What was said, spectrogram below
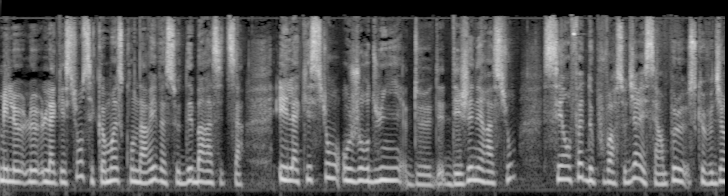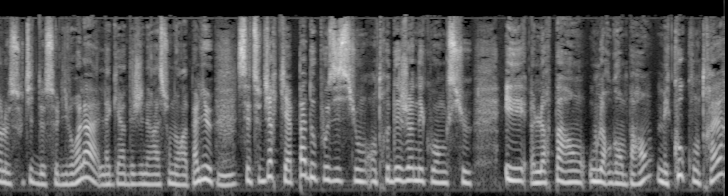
Mais la question, c'est comment est-ce qu'on arrive à se débarrasser de ça? Et la question aujourd'hui de, des générations, c'est en fait de pouvoir se dire, et c'est un peu ce que veut dire le sous-titre de ce livre-là, La guerre des générations n'aura pas lieu, mmh. c'est de se dire qu'il n'y a pas d'opposition entre des jeunes éco-anxieux et leurs parents ou leurs grands-parents, mais qu'au contraire,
